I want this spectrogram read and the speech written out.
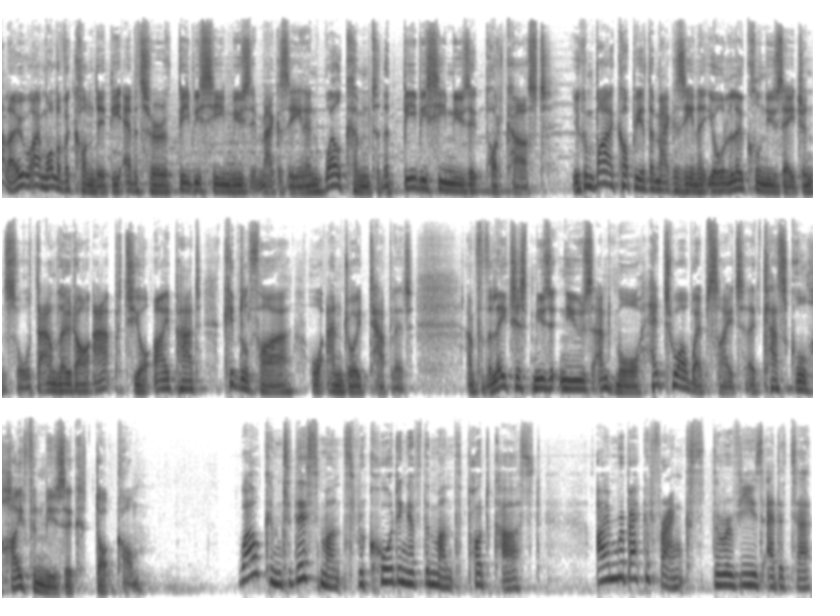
Hello, I'm Oliver Condy, the editor of BBC Music Magazine, and welcome to the BBC Music Podcast. You can buy a copy of the magazine at your local newsagents or download our app to your iPad, Kindle Fire, or Android tablet. And for the latest music news and more, head to our website at classical-music.com. Welcome to this month's Recording of the Month podcast. I'm Rebecca Franks, the reviews editor,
